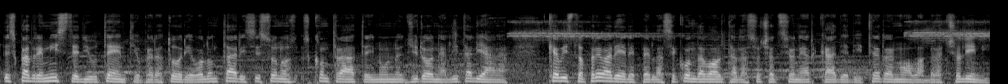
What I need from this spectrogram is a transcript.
le squadre miste di utenti, operatori e volontari si sono scontrate in un girone all'italiana che ha visto prevalere per la seconda volta l'associazione Arcadia di Terranuova Bracciolini,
